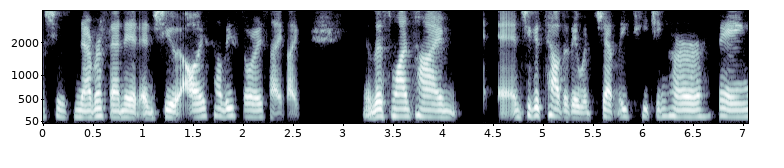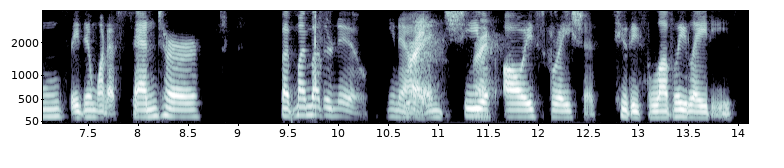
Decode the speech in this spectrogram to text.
she was never offended, and she would always tell these stories. Like, like you know, this one time, and she could tell that they were gently teaching her things. They didn't want to offend her, but my mother knew, you know, Right, and she was always gracious to these lovely ladies,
